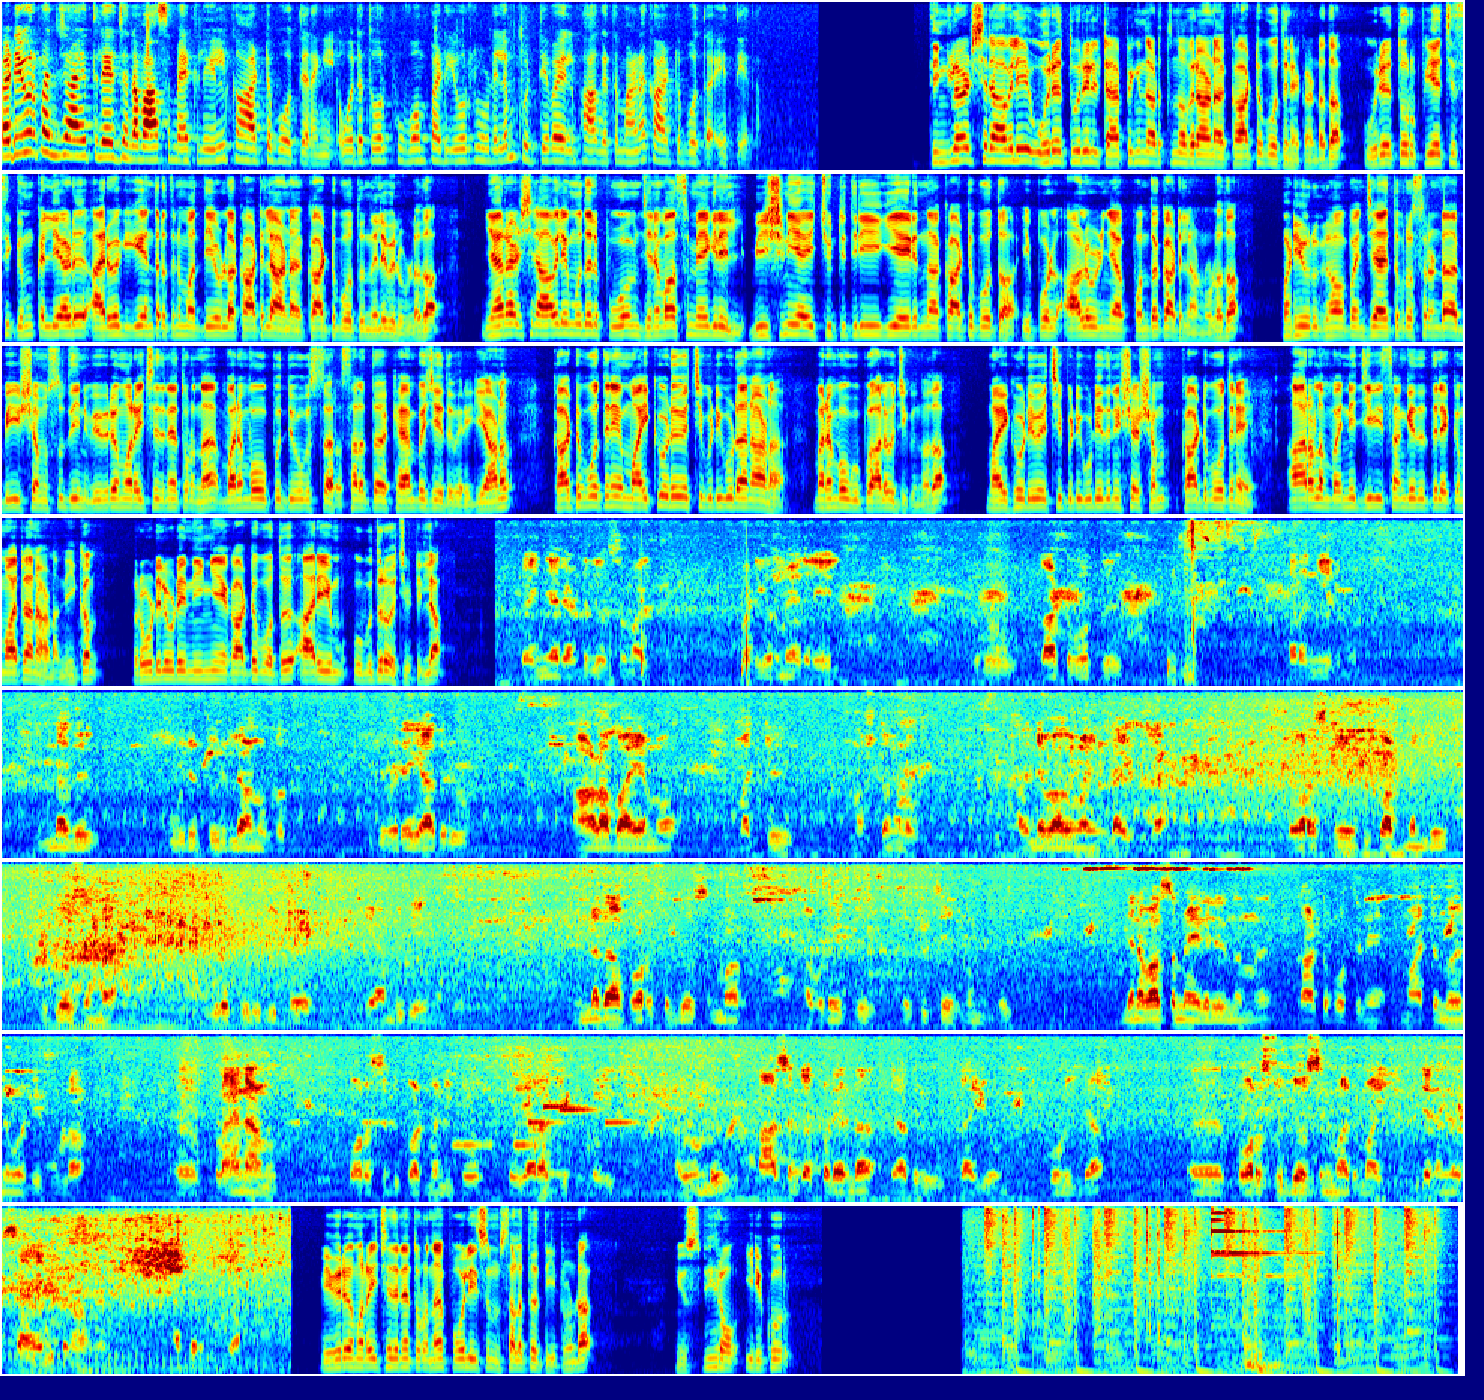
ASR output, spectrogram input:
പടിയൂർ പഞ്ചായത്തിലെ ജനവാസ മേഖലയിൽ കാട്ടുപോത്ത് ഇറങ്ങി ഒരത്തൂർ പൂവം പടിയൂർ റോഡിലും കുറ്റിവയൽ ഭാഗത്തുമാണ് കാട്ടുപോത്ത് എത്തിയത്. തിങ്കളാഴ്ച രാവിലെ ഊരത്തൂരിൽ ടാപ്പിംഗ് നടത്തുന്നവരാണ് കാട്ടുപോത്തിനെ കണ്ടത്. ഊരത്തൂർ പി എച്ച് സിക്കും കല്യാട് ആരോഗ്യ കേന്ദ്രത്തിനും മധ്യയുള്ള കാട്ടിലാണ് കാട്ടുപോത്ത് നിലവിലുള്ളത്. ഞായറാഴ്ച രാവിലെ മുതൽ പൂവം ജനവാസ മേഖലയിൽ ഭീഷണിയായി ചുറ്റിത്തിരിയുകയായിരുന്ന കാട്ടുപോത്ത് ഇപ്പോൾ ആളൊഴിഞ്ഞ പൊന്തക്കാട്ടിലാണുള്ളത്. പടിയൂർ ഗ്രാമപഞ്ചായത്ത് പ്രസിഡന്റ് ബി ഷംസുദ്ദീൻ വിവരമറിയിച്ചതിനെ തുടർന്ന് വനംവകുപ്പ് ഉദ്യോഗസ്ഥർ സ്ഥലത്ത് ക്യാമ്പ് ചെയ്തു വരികയാണ്. കാട്ടുപോത്തിനെ മൈക്കോടി വെച്ച് പിടികൂടാനാണ് വനംവകുപ്പ് ആലോചിക്കുന്നത്. മൈക്കോടി വെച്ച് പിടികൂടിയതിനു ശേഷം കാട്ടുപോത്തിനെ ആറളം വന്യജീവി സങ്കേതത്തിലേക്ക് മാറ്റാനാണ് നീക്കം. റോഡിലൂടെ നീങ്ങിയ കാട്ടുപോത്ത് ആരെയും ഉപദ്രവിച്ചിട്ടില്ല. കഴിഞ്ഞ രണ്ട് ദിവസമായി പടിയൂർ മേഖലയിൽ ഒരു കാട്ടുപോത്ത് ഇറങ്ങിയിരുന്നു. ഇന്നത് പൂരത്തൂരിലാണുള്ളത് ഇതുവരെ യാതൊരു ആളപായമോ മറ്റ് നഷ്ടങ്ങളോ അതിന്റെ ഭാഗമായി ഉണ്ടായിട്ടില്ല. ഫോറസ്റ്റ് ഡിപ്പാർട്ട്മെന്റ് ഉദ്യോഗസ്ഥന്മാർ പൂരത്തൂരിൽ ഇപ്പോൾ ക്യാമ്പ് ചെയ്യുന്നുണ്ട്. ഉന്നത ഫോറസ്റ്റ് ഉദ്യോഗസ്ഥന്മാർ അവിടേക്ക് എത്തിച്ചേരുന്നുമുണ്ട്. ജനവാസ മേഖലയിൽ നിന്ന് കാട്ടുപോത്തിനെ മാറ്റുന്നതിന് വേണ്ടിയിട്ടുള്ള പ്ലാനാണ് ഫോറസ്റ്റ് ഡിപ്പാർട്ട്മെന്റ് ഇപ്പോൾ തയ്യാറാക്കിയിട്ടുള്ളത്. അതുകൊണ്ട് ആശങ്കപ്പെടേണ്ട യാതൊരു കാര്യവും ഏഹ്, ഫോറസ്റ്റ് ഉദ്യോഗസ്ഥന്മാരുമായി ജനങ്ങൾ സഹകരിക്കണമെന്ന് അഭ്യർത്ഥിക്കുക വിവരമറിയിച്ചതിനെ തുടർന്ന് പോലീസും സ്ഥലത്തെത്തിയിട്ടുണ്ട്. News bureau Irikkur.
